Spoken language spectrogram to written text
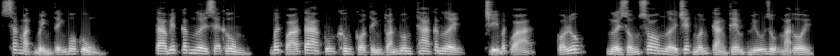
sắc mặt bình tĩnh vô cùng. Ta biết các ngươi sẽ không, bất quá ta cũng không có tính toán buông tha các ngươi, chỉ bất quá, có lúc, người sống so người chết muốn càng thêm hữu dụng mà thôi.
